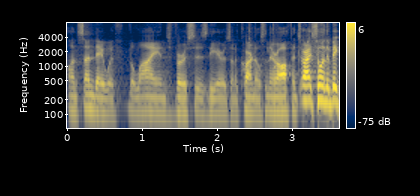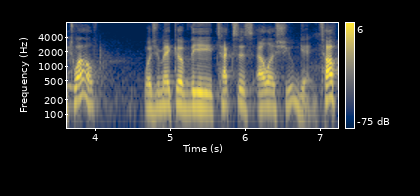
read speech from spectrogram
on Sunday with the Lions versus the Arizona Cardinals and their offense. All right, so in the Big 12, what'd you make of the Texas LSU game? Tough,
